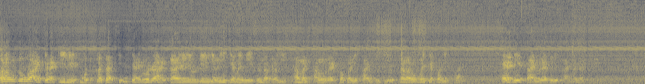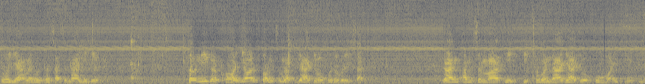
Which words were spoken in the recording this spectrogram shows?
อารมณ์ก็ว่างจากกิเลสหมดก็ตัดสินใจว่าร่างกายเร็วๆอย่างนี้จะไม่มีสำหรับเราอีก ถ้ามันพังอะไรก็ปฏิพานจะเดียวตั้งอารมณ์ไว้จะปฏิพานแค่นี้ตายมื่อไรปฏิพานเมื่อไรตัวอย่างในพุทธศาสนามีเยอะ ตอนนี้ก็ขอย้อนต้นสำหรับญาติโยมพุทธบริษัท การทำสมาธิจิตขบรรดาญาติโยมผู้ใหม่จริง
